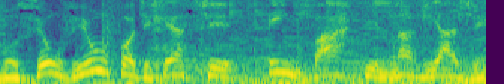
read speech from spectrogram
Você ouviu o podcast Embarque na Viagem.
